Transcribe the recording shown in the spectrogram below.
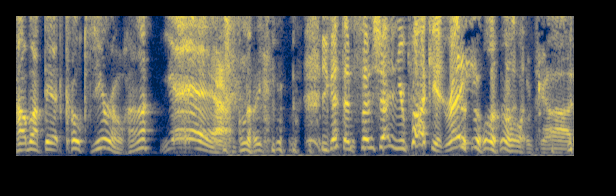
How about that Coke Zero, huh? Yeah. Like, You got that sunshine in your pocket, right? oh God.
